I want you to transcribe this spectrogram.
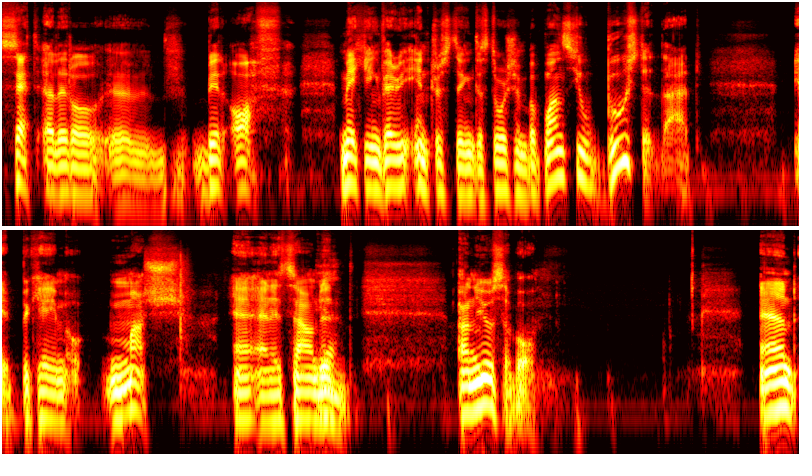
set a little uh, bit off, making very interesting distortion. But once you boosted that, it became mush, and, and it sounded unusable. And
